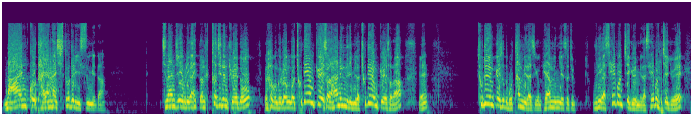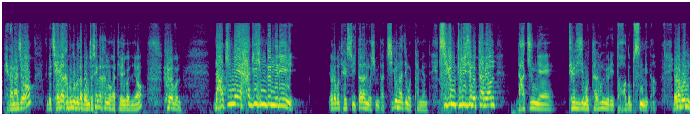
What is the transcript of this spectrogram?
많고 다양한 시도들이 있습니다. 지난주에 우리가 했던 흩어지는 교회도 여러분 그런 거 초대형 교회에서나 하는 일입니다. 초대형 교회에서나. 예? 초대형 교회에서도 못합니다. 지금 대한민국에서 지금 우리가 세 번째 교회입니다. 세 번째 교회. 대단하죠? 근데 제가 그분들보다 먼저 생각한 것 같아요, 이건요. 여러분, 나중에 하기 힘든 일이 여러분 될 수 있다는 것입니다. 지금 하지 못하면. 지금 드리지 못하면 나중에 드리지 못할 확률이 더 높습니다. 여러분,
